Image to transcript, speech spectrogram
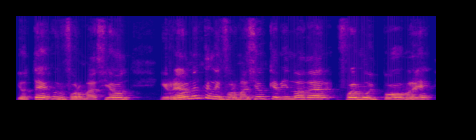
yo tengo información, y realmente la información que vino a dar fue muy pobre,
